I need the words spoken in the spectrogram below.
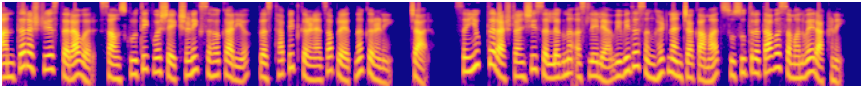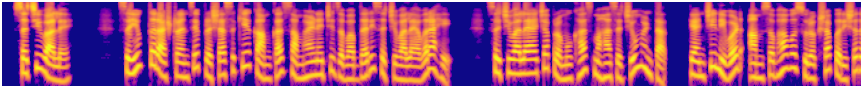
आंतरराष्ट्रीय स्तरावर सांस्कृतिक व शैक्षणिक सहकार्य प्रस्थापित करण्याचा प्रयत्न करणे. चार संयुक्त राष्ट्रांशी संलग्न असलेल्या विविध संघटनांच्या कामात सुसूत्रता व समन्वय राखणे. सचिवालय. संयुक्त राष्ट्रांचे प्रशासकीय कामकाज सांभाळण्याची जबाबदारी सचिवालयावर आहे. सचिवालयाच्या प्रमुखास महासचिव म्हणतात. त्यांची निवड आमसभा व सुरक्षा परिषद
